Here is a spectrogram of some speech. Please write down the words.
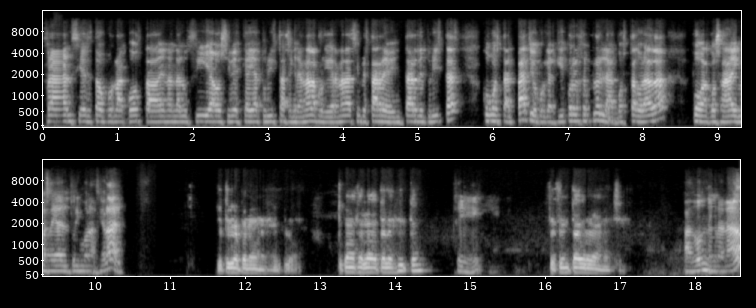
Fran, si has estado por la costa en Andalucía o si ves que haya turistas en Granada, porque Granada siempre está a reventar de turistas, ¿cómo está el patio? Porque aquí, por ejemplo, en la Costa Dorada, poca cosa hay más allá del turismo nacional. Yo te voy a poner un ejemplo. ¿Tú conoces los hoteles Hilton? Sí. 60 euros la noche. ¿A dónde? ¿En Granada?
